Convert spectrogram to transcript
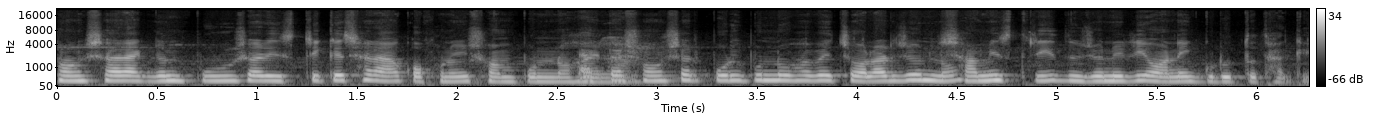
সংসার একজন পুরুষ আর স্ত্রীকে ছাড়া কখনোই সম্পূর্ণ হয় একটা সংসার পরিপূর্ণভাবে চলার জন্য স্বামী স্ত্রী দুজনেরই অনেক গুরুত্ব থাকে।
